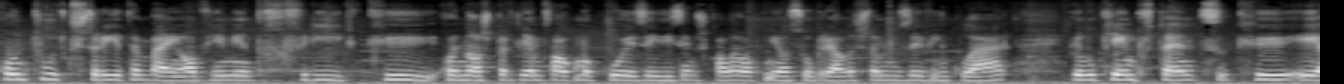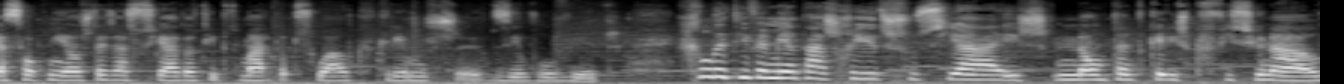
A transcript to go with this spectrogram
Contudo, gostaria também, obviamente, de referir que quando nós partilhamos alguma coisa e dizemos qual é a opinião sobre ela, estamos-nos a vincular, pelo que é importante que essa opinião esteja associada ao tipo de marca pessoal que queremos eh, desenvolver. Relativamente às redes sociais, não tanto cariz profissional,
